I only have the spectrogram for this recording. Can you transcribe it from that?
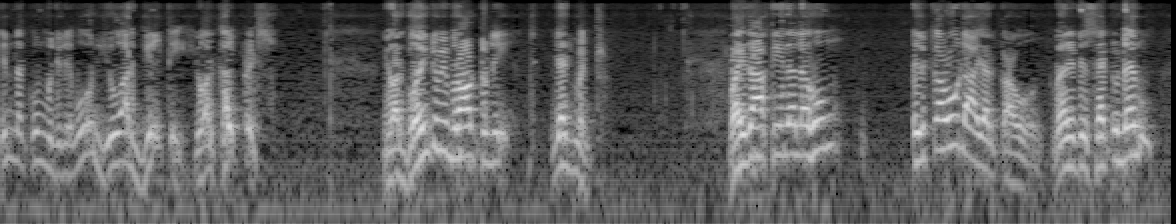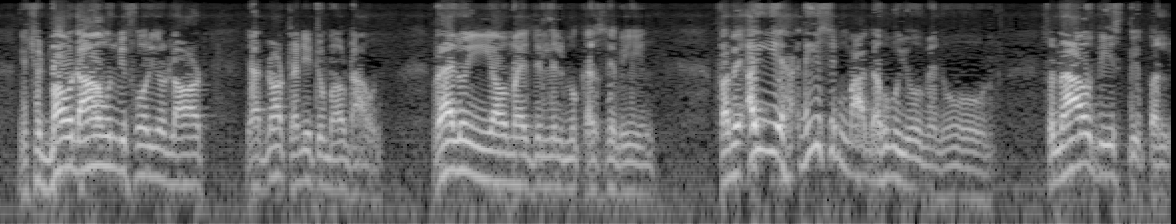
Innakum mujrimun. You are guilty. You are culprits. You are going to be brought to the judgment. وَإِذَا قِيلَ لَهُمْ إِرْكَعُوا لَا يَرْكَعُونَ When it is said to them, you should bow down before your Lord. They are not ready to bow down. وَيْلٌ يَوْمَئِذٍ لِلْمُكَذِّبِينَ فَبِأَيِّ حَدِيثٍ بَعْدَهُ يُؤْمِنُونَ So now these people,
